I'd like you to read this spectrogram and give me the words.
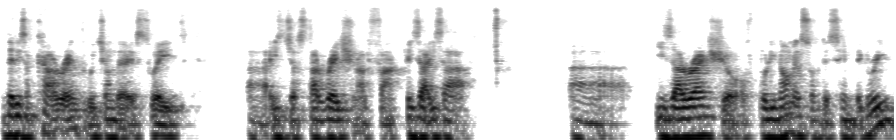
there is a current which on the highest weight uh, is just a rational fun is a is a uh, is a ratio of polynomials of the same degree.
